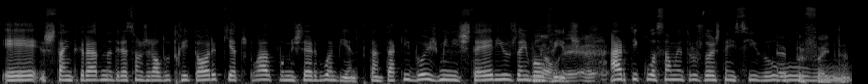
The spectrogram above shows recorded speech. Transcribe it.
é, está integrado na Direção-Geral do Território, que é tutelado pelo Ministério do Ambiente. Portanto, há aqui dois ministérios envolvidos. Não, é, é, a articulação entre os dois tem sido. É perfeita,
